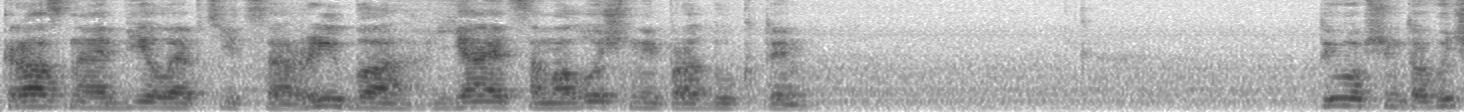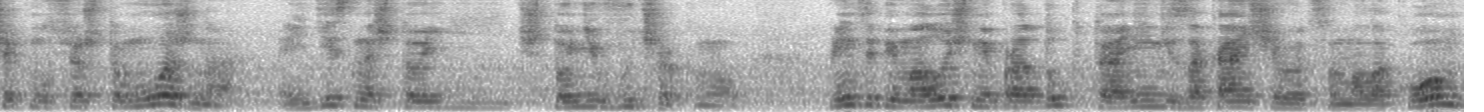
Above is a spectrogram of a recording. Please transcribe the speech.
красная, белая птица, рыба, яйца, молочные продукты. Ты, в общем-то, вычеркнул все, что можно. Единственное, что, что не вычеркнул. В принципе, молочные продукты, они не заканчиваются молоком,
